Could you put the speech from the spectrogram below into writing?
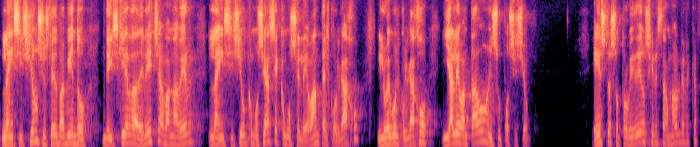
La incisión, si ustedes van viendo de izquierda a derecha, van a ver la incisión, cómo se hace, cómo se levanta el colgajo y luego el colgajo ya levantado en su posición. Esto es otro video, si eres tan amable, Ricardo.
